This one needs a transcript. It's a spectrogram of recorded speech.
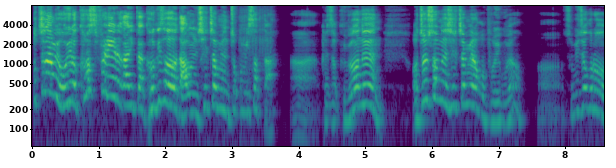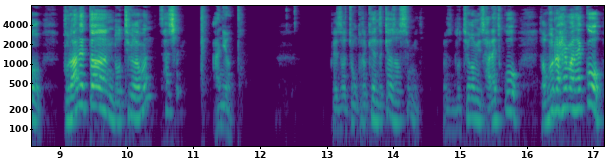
토트넘이 오히려 크로스 플레이를 가니까 거기서 나온 실점은 조금 있었다. 아, 그래서 그거는 어쩔 수 없는 실점이라고 보이고요. 어, 수비적으로 불안했던 노팅엄은 사실 아니었다. 그래서 좀 그렇게 느껴졌습니다. 그래서 노팅엄이 잘했고 더블을 할 만했고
